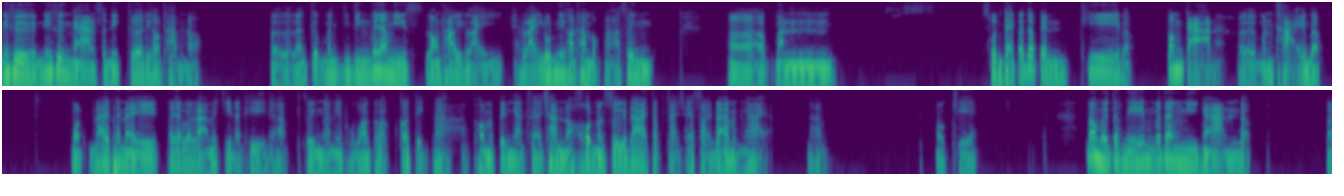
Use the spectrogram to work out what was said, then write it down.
นี่คือ นี่คืองาน sneaker ที่เขาทำเนาะเออ แล้วก็มันจริง ๆ ก็ยังมีรองเท้าอีกหลายหลายรุ่นที่เขาทำออกมา ซึ่ง เอ่อมันส่วนใหญ่ก็จะเป็นที่แบบต้องการอะ เออ มันขายแบบ หมดได้ภายในระยะเวลาไม่กี่นาทีนะครับ ซึ่งอันนี้ผมว่าก็แบบก็เจ๋งมากครับเพราะมันเป็นงานแฟชั่นเนาะคนมันซื้อได้จับจ่ายใช้สอยได้มันง่ายนะครับ โอเค นอกเหนือจากนี้มันก็ยังมีงานแบบเอ่อ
